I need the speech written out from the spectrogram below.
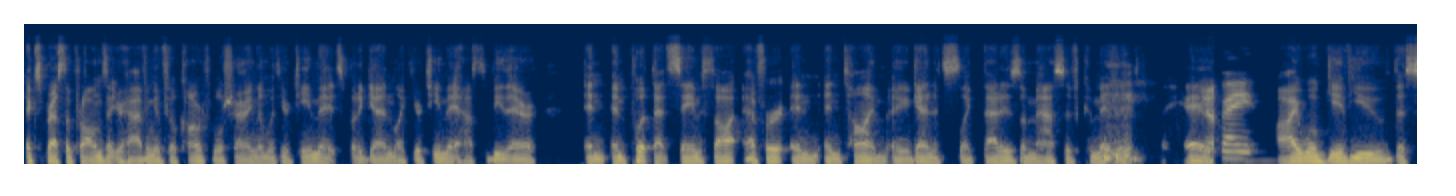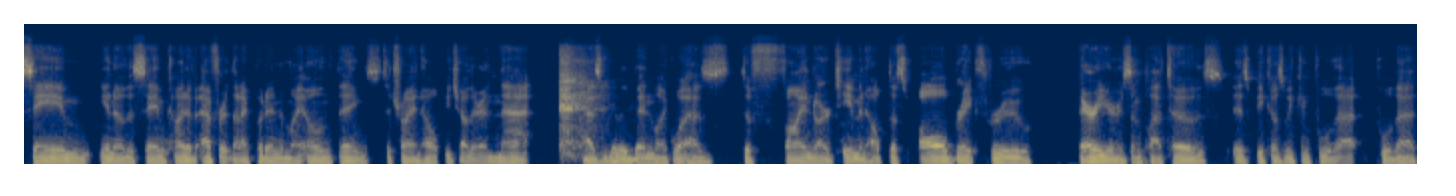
express the problems that you're having and feel comfortable sharing them with your teammates but again like your teammate has to be there and and put that same thought effort and and time. And again it's like that is a massive commitment to say, hey Yeah. Right. i will give you the same you know the same kind of effort that i put into my own things to try and help each other. And that has really been like what has defined our team and helped us all break through barriers and plateaus is because we can pull that pull that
